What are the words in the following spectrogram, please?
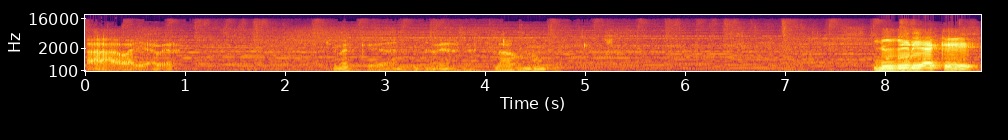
Ah, vaya, a ver. ¿Quiénes quedan? A ver, Cloud, no. Yo diría que.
